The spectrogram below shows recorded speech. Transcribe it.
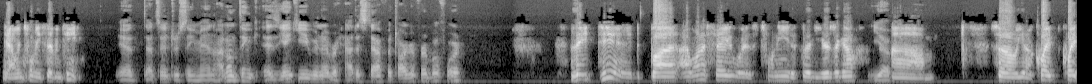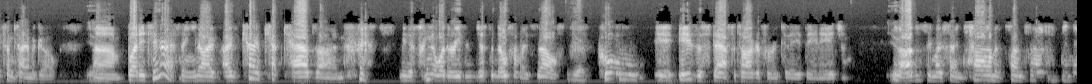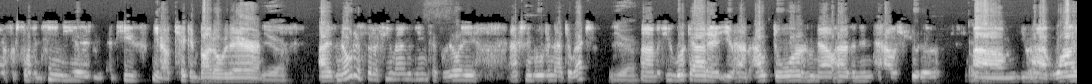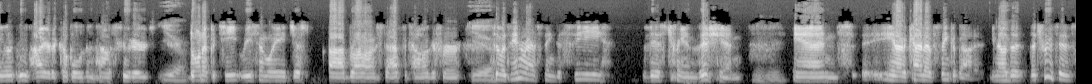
you know, in 2017. Yeah. That's interesting, man. I don't think as Yankee even ever had a staff photographer before. They did, but I want to say it was 20 to 30 years ago. yeah Um, so, you know, quite quite some time ago. Yeah. Um, but it's interesting, you know, I've, I've kind of kept tabs on, I mean, if for no other reason, just to know for myself, Yep. who is a staff photographer in today's day and age. And, you know, obviously my friend Tom at Sunset has been there for 17 years, and, and he's, you know, kicking butt over there. And, Yeah. I've noticed that a few magazines have really actually moved in that direction. Yeah. Um, if you look at it, you have Outdoor, who now has an in-house shooter. Okay. Um, you have Wired, who hired a couple of in-house shooters. yeah. Bon Appetit recently just uh, brought on a staff photographer. Yeah. So it's interesting to see this transition hmm and you know to kind of think about it. You know, Yeah. the the truth is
